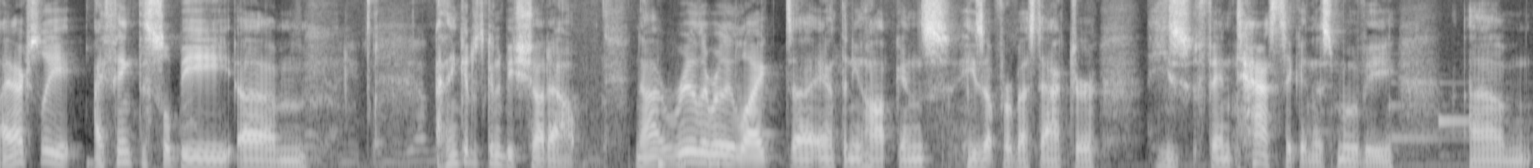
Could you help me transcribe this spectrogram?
I actually I think this will be. Um, I think it's going to be shut out. Now, I really, really liked uh, Anthony Hopkins. He's up for Best Actor. He's fantastic in this movie. Um,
